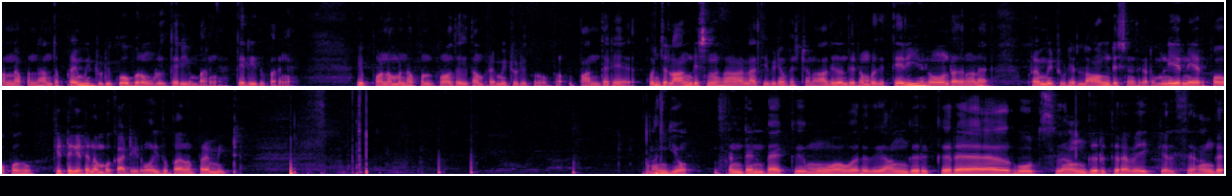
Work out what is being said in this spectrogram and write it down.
பண்ண பண்ண அந்த பிரமிட்டுடைய கோபுரம் உங்களுக்கு தெரியும் பாருங்கள் தெரியுது பாருங்கள் இப்போ நம்ம என்ன பண்ணுறோம் அதுக்கு தான் பிரமிட்டுடைய கோபுரம். இப்போ அந்த கொஞ்சம் லாங் டிஸ்டன்ஸ் தான் எல்லாத்தையும் வீடியோ ஃபஸ்ட்டு அது வந்து நம்மளுக்கு தெரியணுன்றதுனால பிரமிட்டுடைய லாங் டிஸ்டன்ஸ் காட்டும். நேர் நேர் போக போக கிட்ட கிட்ட நம்ம காட்டிடுவோம். இது பார்த்தா பிரமிட் அங்கேயும் ஃப்ரண்ட் அண்ட் பேக்கு மூவ் ஆகிறது அங்கே இருக்கிற ரோட்ஸு அங்கே இருக்கிற வெஹிக்கிள்ஸு அங்கே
